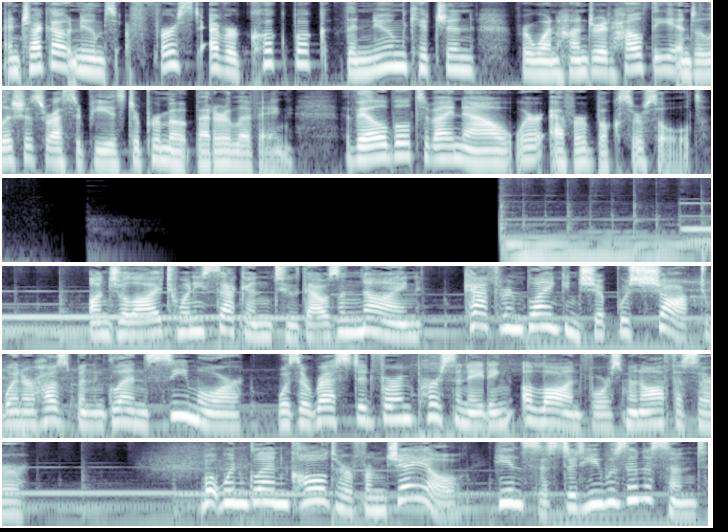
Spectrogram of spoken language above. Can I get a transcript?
And check out Noom's first ever cookbook, The Noom Kitchen, for 100 healthy and delicious recipes to promote better living. Available to buy now wherever books are sold. On July 22, 2009, Katherine Blankenship was shocked when her husband, Glenn Seymour, was arrested for impersonating a law enforcement officer. But when Glenn called her from jail, he insisted he was innocent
